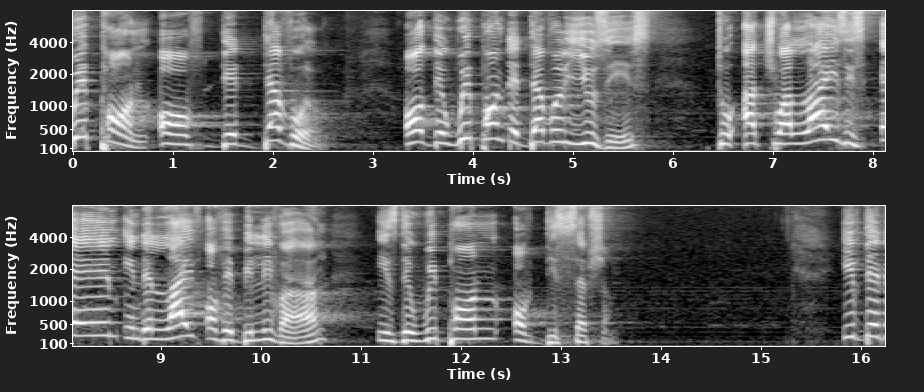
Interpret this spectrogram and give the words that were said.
weapon of the devil, or the weapon the devil uses to actualize his aim in the life of a believer, is the weapon of deception. If the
